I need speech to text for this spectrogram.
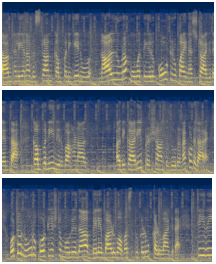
ದಾಂಧಲೆಯನ್ನ ವಿಸ್ಟ್ರಾನ್ ಕಂಪನಿಗೆ ನಾಲ್ನೂರ ಮೂವತ್ತೇಳು ಕೋಟಿ ರೂಪಾಯಿ ನಷ್ಟ ಆಗಿದೆ ಅಂತ ಕಂಪನಿ ನಿರ್ವಹಣಾ ಅಧಿಕಾರಿ ಪ್ರಶಾಂತ್ ದೂರನ ಕೊಟ್ಟಿದ್ದಾರೆ. ಒಟ್ಟು ನೂರು ಕೋಟಿಯಷ್ಟು ಮೌಲ್ಯದ ಬೆಲೆ ಬಾಳುವ ವಸ್ತುಗಳು ಕಳುವಾಗಿದೆ. ಟಿವಿ,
